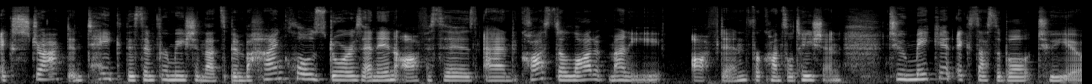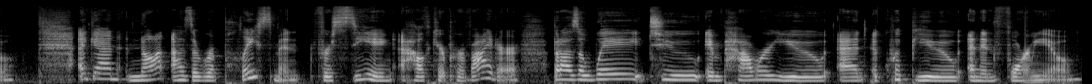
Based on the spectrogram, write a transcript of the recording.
extract and take this information that's been behind closed doors and in offices and cost a lot of money often for consultation to make it accessible to you. Again, not as a replacement for seeing a healthcare provider, but as a way to empower you and equip you and inform you.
